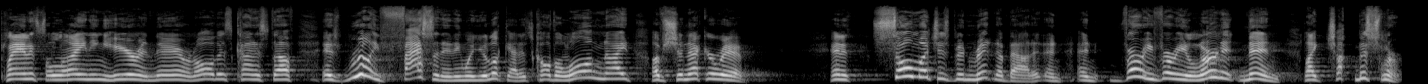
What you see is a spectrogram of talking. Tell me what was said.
planets aligning here and there and all this kind of stuff. It's really fascinating when you look at it. It's called the Long Night of Sennacherib. And it, so much has been written about it, and, and very, very learned men like Chuck Missler,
